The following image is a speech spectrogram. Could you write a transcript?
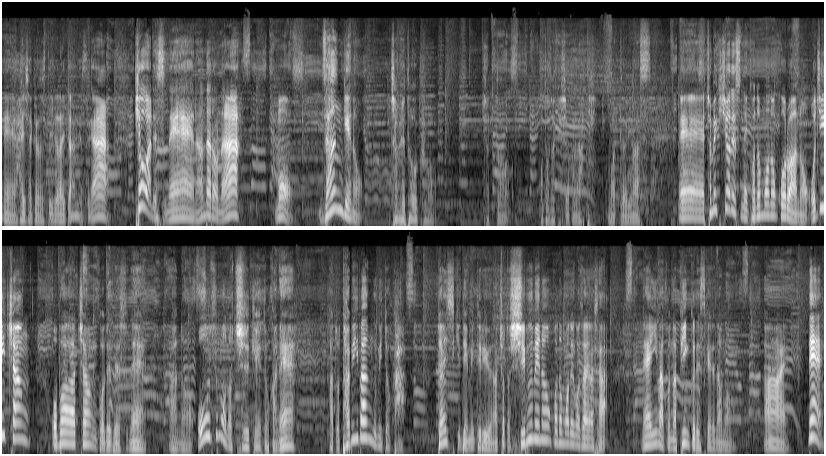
えー拝借させていただいたんですが今日はですねなんだろうな。もう懺悔のチョメトークをちょっとお届けしようかなと思っております。えー、チョメ吉はですね子供の頃あのおじいちゃんおばあちゃん子でですねあの大相撲の中継とかねあと旅番組とか大好きで見てるようなちょっと渋めの子供でございました。ね、今こんなピンクですけれども。はい。で、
